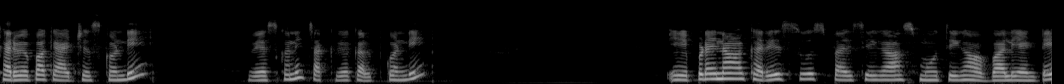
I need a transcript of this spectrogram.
కరివేపాకు యాడ్ చేసుకోండి. వేసుకొని చక్కగా కలుపుకోండి. ఎప్పుడైనా కర్రీస్ స్పైసీగా స్మూతీగా అవ్వాలి అంటే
